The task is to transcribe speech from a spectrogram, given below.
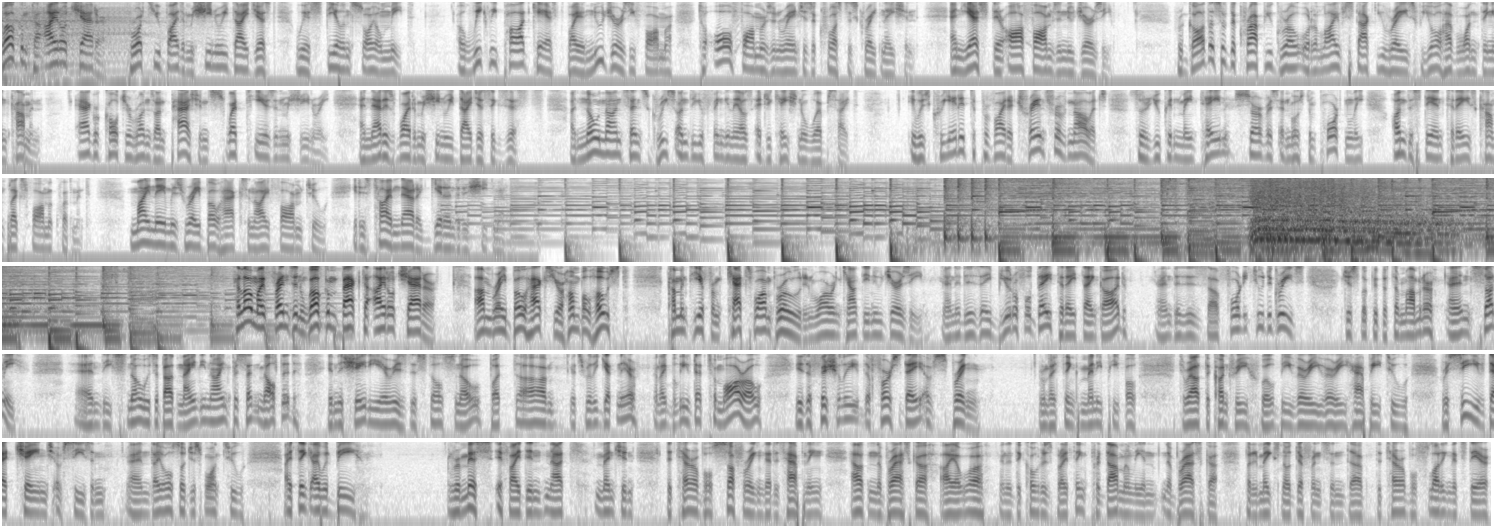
Welcome to Idle Chatter, brought to you by the Machinery Digest, where steel and soil meet. A weekly podcast by a New Jersey farmer to all farmers and ranchers across this great nation. And yes, there are farms in New Jersey. Regardless of the crop you grow or the livestock you raise, we all have one thing in common agriculture runs on passion, sweat, tears, and machinery, and that is why the Machinery Digest exists a no nonsense, grease under your fingernails educational website. It was created to provide a transfer of knowledge so that you can maintain, service, and most importantly, understand today's complex farm equipment. My name is Ray Bohax and I farm too. It is time now to get under the sheet metal. Hello, my friends, and welcome back to Idle Chatter. I'm Ray Bohax, your humble host, coming to you from Cat Swamp Road in Warren County, New Jersey. And it is a beautiful day today, thank God. And it is uh, 42 degrees. Just looked at the thermometer and sunny. And the snow is about 99% melted. In the shady areas, there's still snow, but um, it's really getting there. And I believe that tomorrow is officially the first day of spring. And I think many people throughout the country will be very, very happy to receive that change of season. And I also just want to, I think I would be remiss if I did not mention the terrible suffering that is happening out in Nebraska, Iowa, and the Dakotas, but I think predominantly in Nebraska, but it makes no difference. And uh, the terrible flooding that's there,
